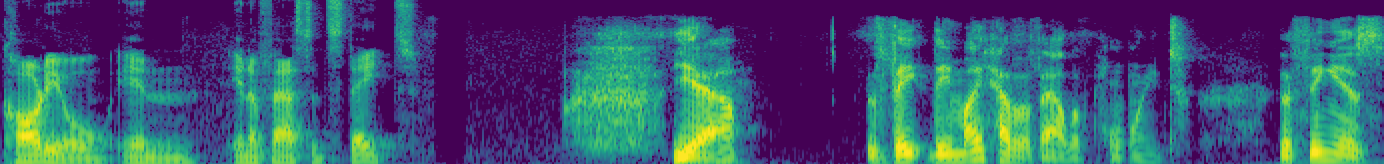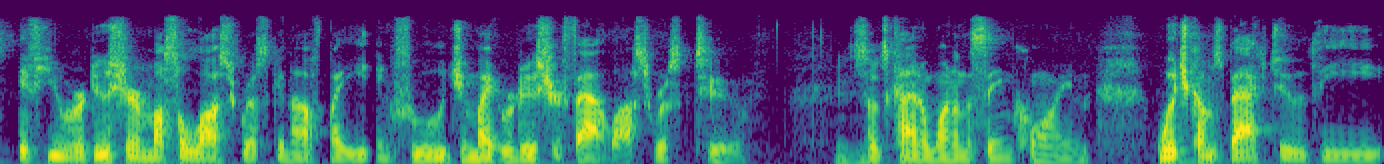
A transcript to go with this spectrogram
cardio in in a fasted state. Yeah. They they might have a valid point. The thing is if you reduce your muscle loss risk enough by eating food, you might reduce your fat loss risk too. Mm-hmm. So it's kind of one and the same coin, which comes back to the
